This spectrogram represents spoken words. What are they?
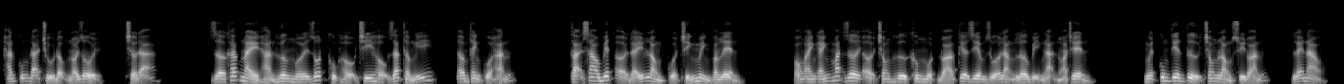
Hắn cũng đã chủ động nói rồi, chờ đã. Giờ khác này hàn hương mới rốt cục hậu chi hậu giác thầm nghĩ, âm thanh của hắn. Tại sao biết ở đáy lòng của chính mình vang lên? Có ánh ánh mắt rơi ở trong hư không một đoá kia diêm dúa lẳng lơ bị ngạn hoa trên nguyệt cung tiên tử trong lòng suy đoán, lẽ nào?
